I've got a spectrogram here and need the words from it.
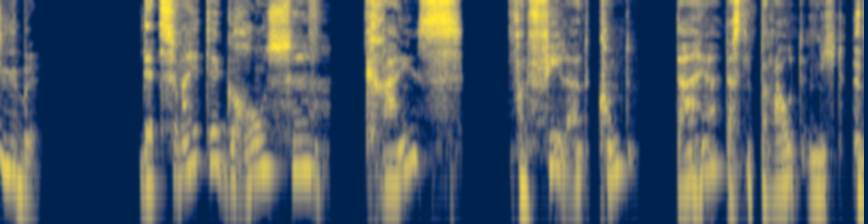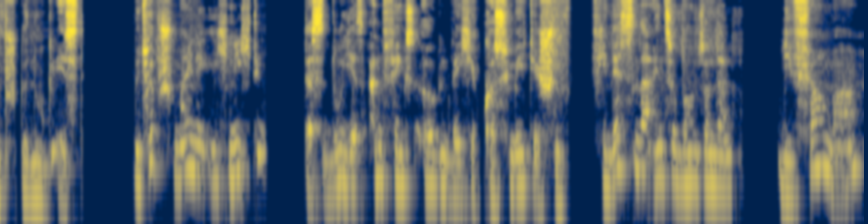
übel. Der zweite große Kreis von Fehlern kommt daher, dass die Braut nicht hübsch genug ist. Mit hübsch meine ich nicht, dass du jetzt anfängst, irgendwelche kosmetischen Finessen da einzubauen, sondern die Firma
